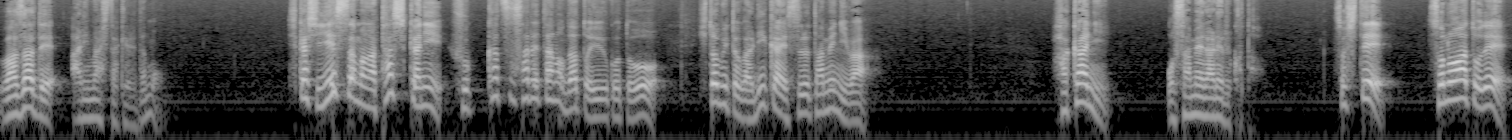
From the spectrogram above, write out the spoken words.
技でありましたけれどもしかしイエス様が確かに復活されたのだということを人々が理解するためには墓に収められることそしてその後で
